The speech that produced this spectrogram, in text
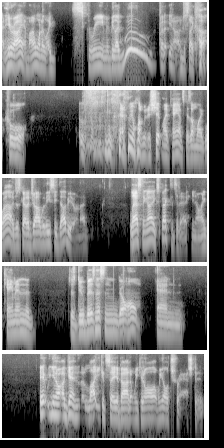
And here I am. I want to like scream and be like, woo, but you know, I'm just like, oh, cool. I'm going to shit my pants because I'm like, wow, I just got a job with ECW, and I last thing I expected today. You know, I came in to just do business and go home, and it, you know, again, a lot you could say about it. We can all we all trashed it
